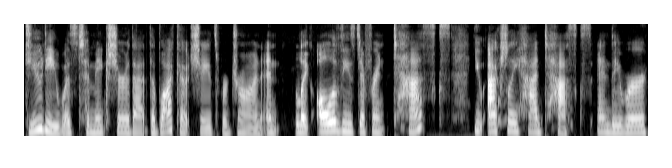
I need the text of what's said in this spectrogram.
duty was to make sure that the blackout shades were drawn and like all of these different tasks you actually had tasks and they were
